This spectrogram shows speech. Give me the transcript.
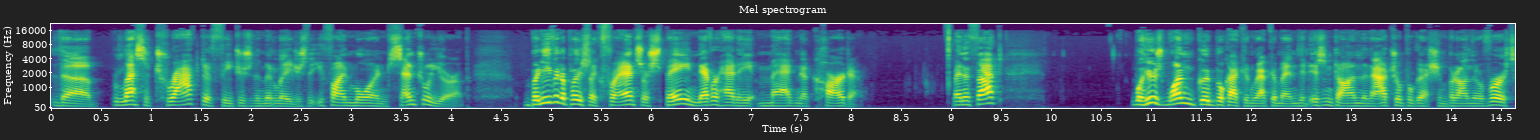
the less attractive features of the Middle Ages that you find more in Central Europe. But even a place like France or Spain never had a Magna Carta. And in fact, well, here's one good book I can recommend that isn't on the natural progression but on the reverse.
